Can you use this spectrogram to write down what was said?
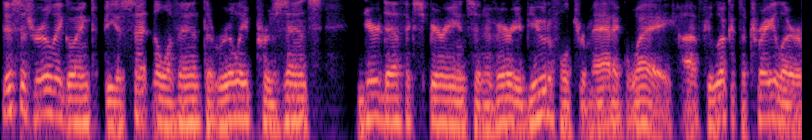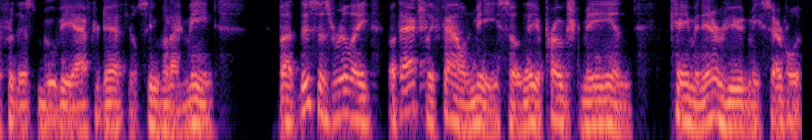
this is really going to be a sentinel event that really presents near death experience in a very beautiful, dramatic way. Uh, if you look at the trailer for this movie, After Death, you'll see what I mean. But this is really, well, they actually found me. So they approached me and came and interviewed me several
